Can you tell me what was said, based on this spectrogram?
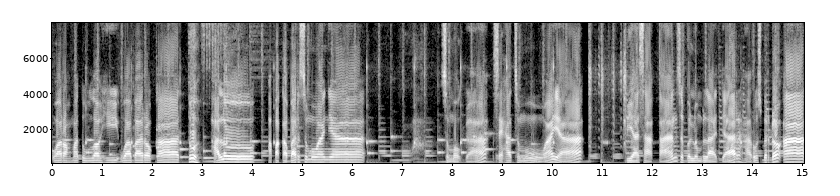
warahmatullahi wabarakatuh. Halo, apa kabar semuanya? Semoga sehat semua ya. Biasakan sebelum belajar harus berdoa.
